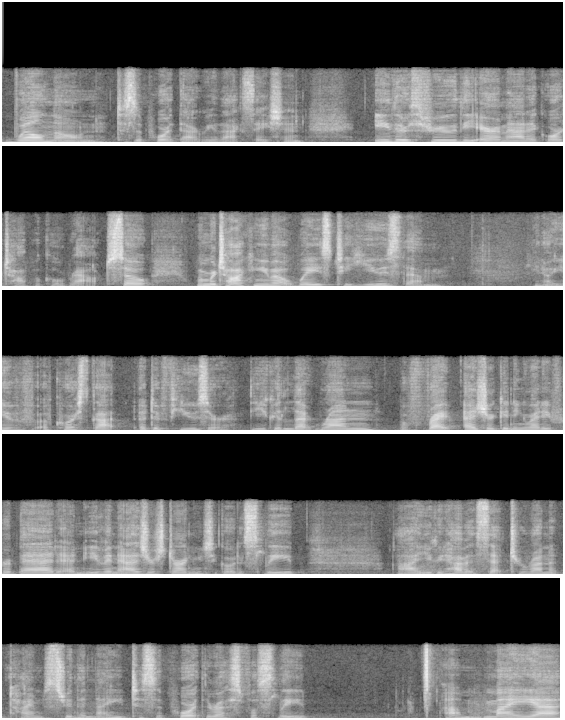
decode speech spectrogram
well known to support that relaxation either through the aromatic or topical route. So when we're talking about ways to use them, you know, you've of course got a diffuser that you could let run right as you're getting ready for bed and even as you're starting to go to sleep. Uh, you can have it set to run at times through the night to support the restful sleep. Um, my, uh,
